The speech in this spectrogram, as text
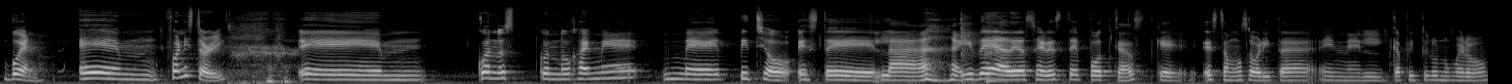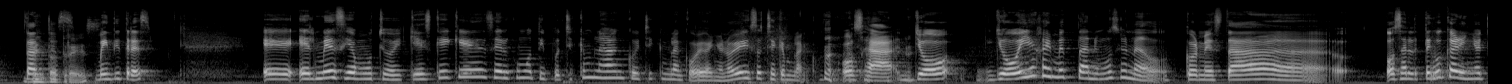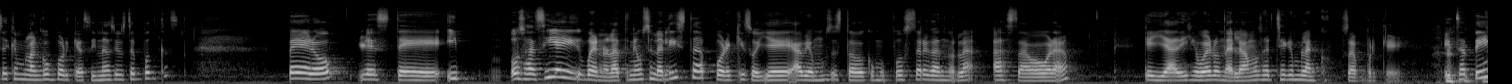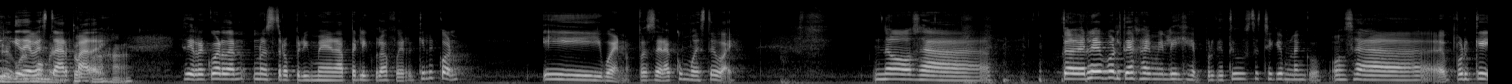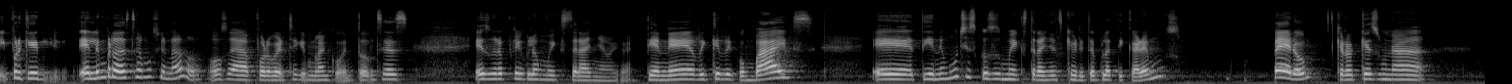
Bueno, eh, funny story. Em, cuando, cuando Jaime me pichó este, la idea de hacer este podcast, que estamos ahorita en el capítulo número tantos, 23. 23 eh, él me decía mucho que es que hay que hacer como tipo cheque en blanco y cheque en blanco. Oiga, yo no había visto cheque en blanco. O sea, yo, yo oí a Jaime tan emocionado con esta o sea, le tengo cariño a Cheque en Blanco porque así nació este podcast. Pero, este, y, o sea, sí, bueno, la teníamos en la lista, por X o Y habíamos estado como postergándola hasta ahora, que ya dije, bueno, dale, vamos a Cheque en Blanco, o sea, porque it's a thing y debe estar padre. Si recuerdan, nuestra primera película fue Ricky Ricón. Y bueno, pues era como este vibe. No, o sea, Todavía le volteé a Jaime y le dije, ¿por qué te gusta Cheque en Blanco? O sea, porque, porque él en verdad está emocionado, o sea, por ver Cheque en Blanco. Entonces, es una película muy extraña, oigan. Tiene Ricky Ricon vibes, eh, tiene muchas cosas muy extrañas que ahorita platicaremos, pero creo que es una,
